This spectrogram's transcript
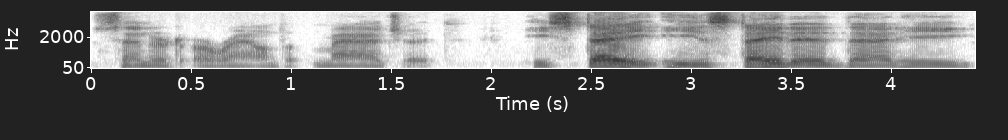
centered around magic. He state he has stated that he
